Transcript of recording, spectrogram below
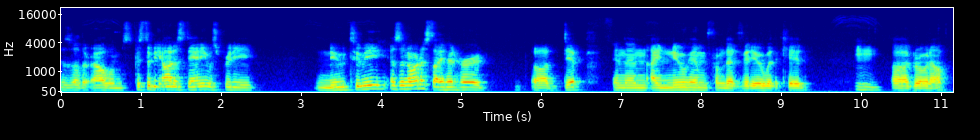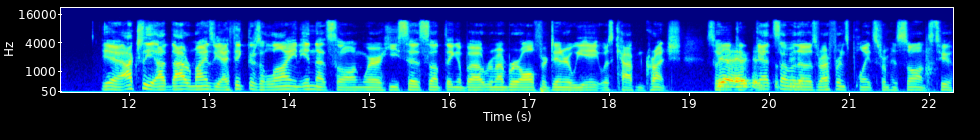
his other albums. Because to be honest, Danny was pretty new to me as an artist. I had heard uh, Dip, and then I knew him from that video with a kid hmm uh, growing up. Yeah, actually, uh, that reminds me. I think there's a line in that song where he says something about "Remember, all for dinner we ate was Captain Crunch." So Yeah, you can okay, get so some of there you go. those reference points from his songs too.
